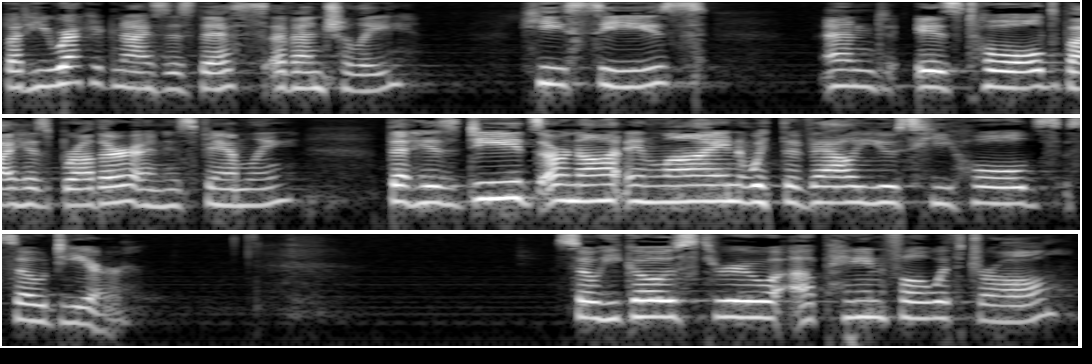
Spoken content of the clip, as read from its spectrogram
But he recognizes this eventually. He sees and is told by his brother and his family that his deeds are not in line with the values he holds so dear. So he goes through a painful withdrawal,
